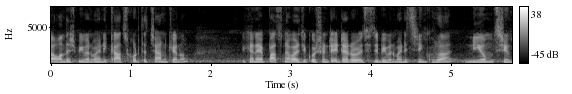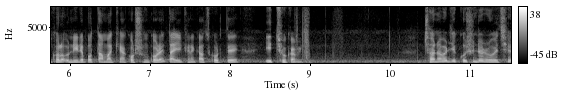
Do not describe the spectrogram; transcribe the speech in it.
বাংলাদেশ বিমান বাহিনী কাজ করতে চান কেন? এখানে পাঁচ নাম্বার যে কোয়েশ্চেনটা এটা রয়েছে যে বিমান বাহিনীর শৃঙ্খলা, নিয়ম, শৃঙ্খলা ও নিরাপত্তা আমাকে আকর্ষণ করে, তাই এখানে কাজ করতে ইচ্ছুক আমি। ছয় নম্বর যে কোয়েশ্চেনটা রয়েছে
